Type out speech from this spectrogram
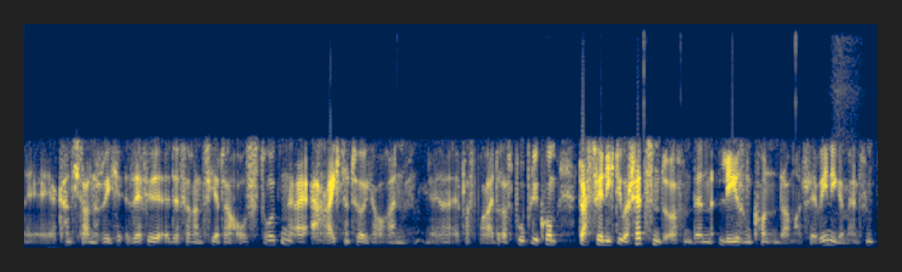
Er kann sich da natürlich sehr viel differenzierter ausdrücken. Er erreicht natürlich auch ein äh, etwas breiteres Publikum, das wir nicht überschätzen dürfen, denn lesen konnten damals sehr wenige Menschen.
